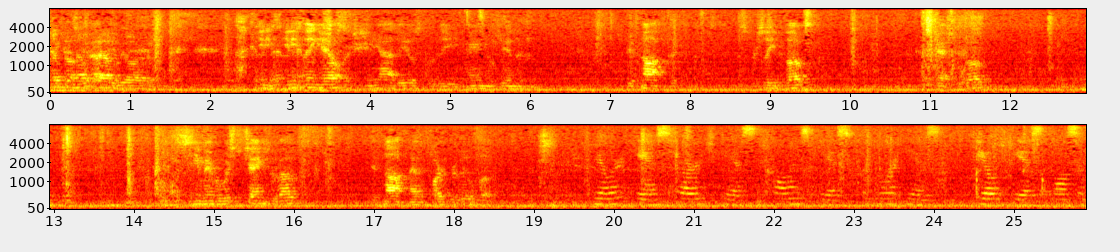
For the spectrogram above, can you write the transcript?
let them know how proud we are. Any, anything else, any ideas for the annual agenda? If not, let's proceed to vote. Cast your vote. Any member wish to change the vote? If not, Madam Clerk, reveal the vote. Miller, yes. Bird, yes. Collins, yes. Creekmore, yes. Hill, yes. Lawson,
